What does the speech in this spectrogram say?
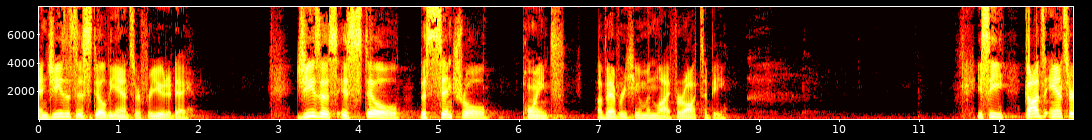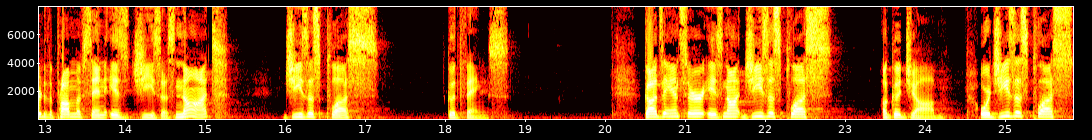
And Jesus is still the answer for you today. Jesus is still the central point of every human life, or ought to be. You see, God's answer to the problem of sin is Jesus, not Jesus plus good things. God's answer is not Jesus plus a good job, or Jesus plus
